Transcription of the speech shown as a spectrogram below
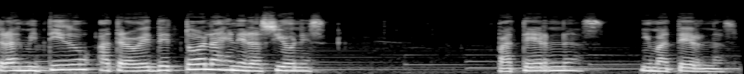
transmitido a través de todas las generaciones, paternas y maternas.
